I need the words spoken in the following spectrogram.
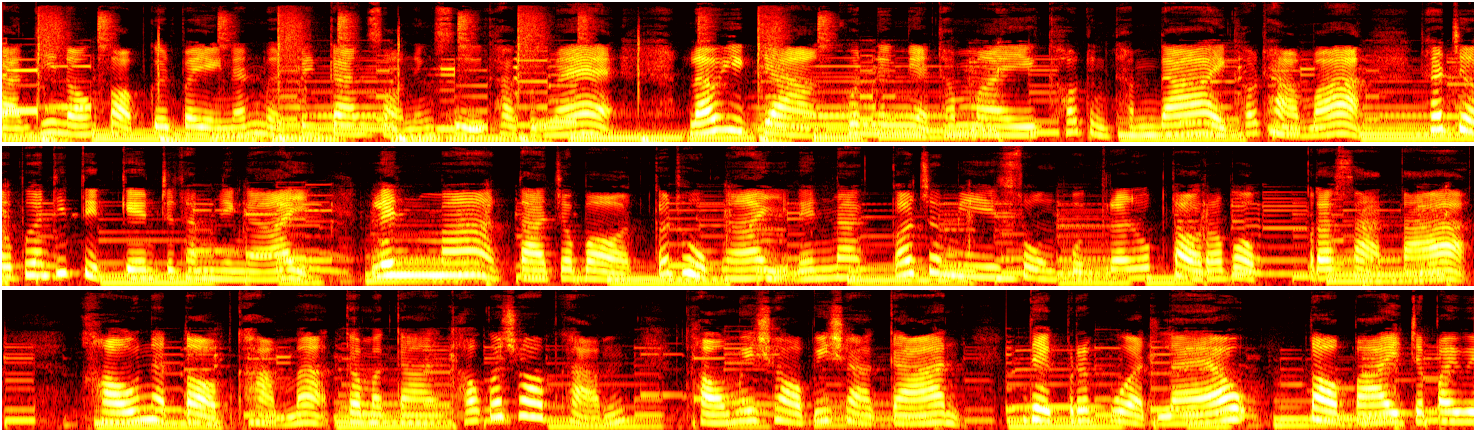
การที่น้องตอบเกินไปอย่างนั้นเหมือนเป็นการสอนหนังสือค่ะคุณแม่ แล้วอีกอย่างคนหนึ่งเนี่ยทำไมเขาถึงทำได้ เขาถามว่าถ้าเจอเพื่อนที่ติดเกมจะทำยังไง เล่นมากตาจะบอดก็ถูกไง เล่นมากก็จะมีส่งผลกระทบต่อระบบประสาทตา เขาน่ะตอบขำอะกรรมการเขาก็ชอบขำเขาไม่ชอบวิชาการ เด็กประกวดแล้ว ต่อไปจะไปเว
